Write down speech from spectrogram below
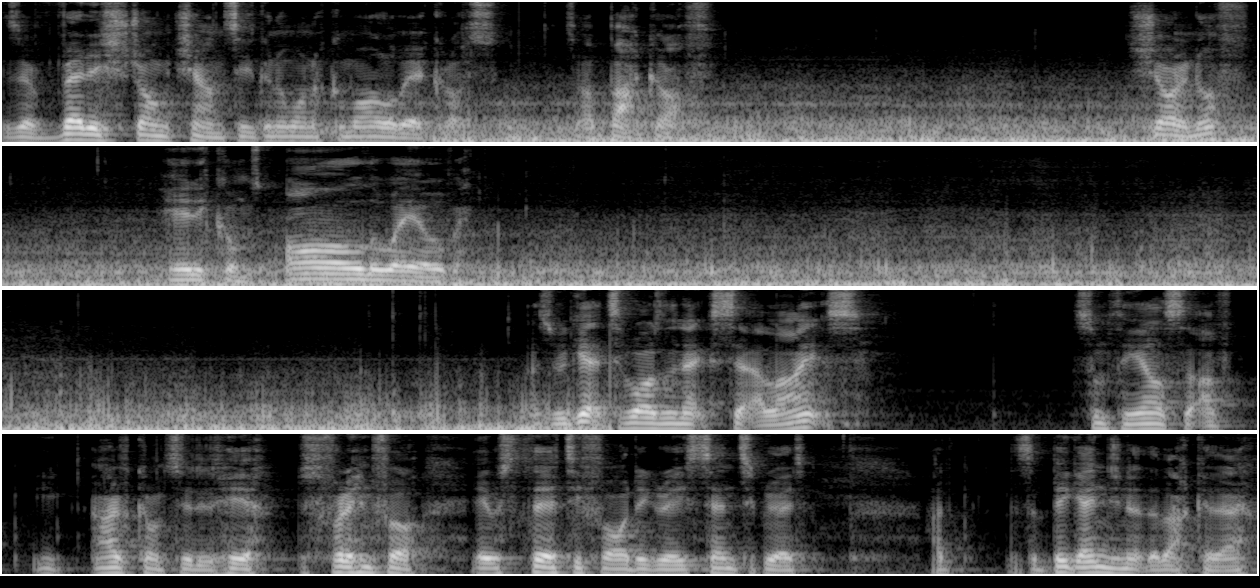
there's a very strong chance he's going to want to come all the way across. So I'll back off. Sure enough, here he comes all the way over. As we get towards the next set of lights, something else that I've I've considered here, just for info, it was 34 degrees centigrade. I, there's a big engine at the back of there.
